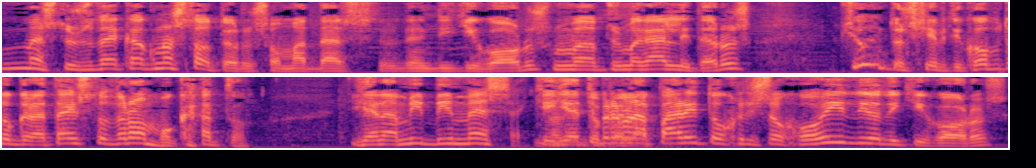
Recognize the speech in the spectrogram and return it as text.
μες στου 10 γνωστότερους ο Μαντάς δικηγόρους, από τους μεγαλύτερους. Ποιο είναι το σκεπτικό που τον κρατάει στο δρόμο κάτω, για να μην μπει μέσα; και δει γιατί το πρέπει να πελάτη. πάρει το Χρυσοχοίδη ο δικηγόρος,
